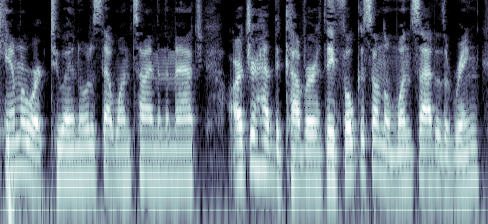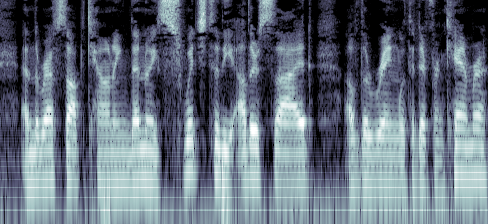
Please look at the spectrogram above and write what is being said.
camera work too. I noticed that one time in the match, Archer had the cover. They focused on the one side of the ring, and the ref stopped counting. Then they switched to the other side of the ring with a different camera,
